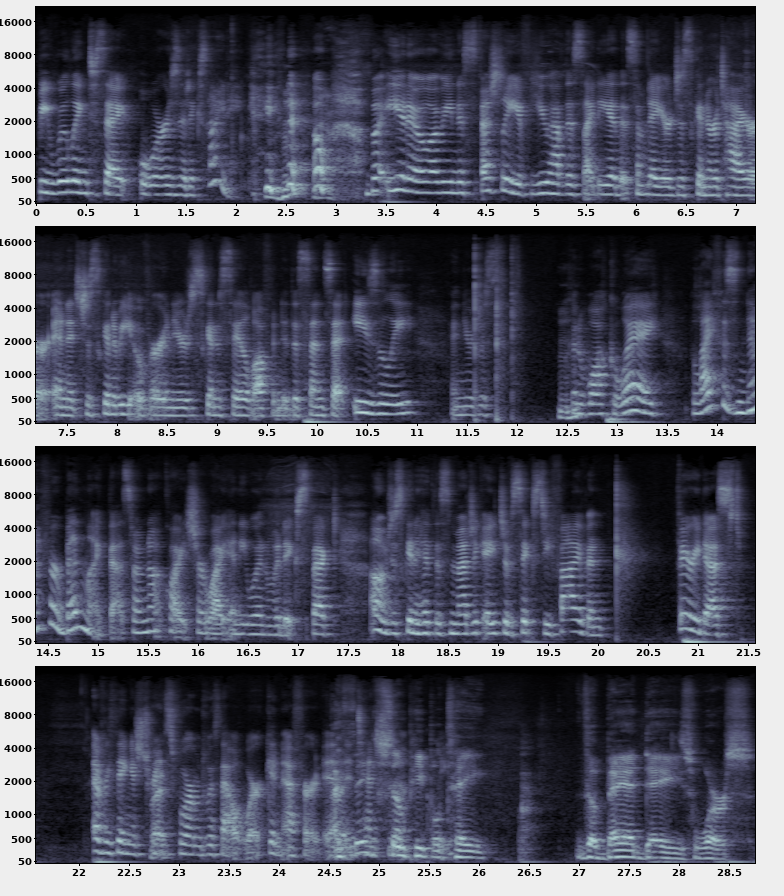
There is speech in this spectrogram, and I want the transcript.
be willing to say, or is it exciting? you mm-hmm. know? But, you know, I mean, especially if you have this idea that someday you're just going to retire and it's just going to be over and you're just going to sail off into the sunset easily and you're just mm-hmm. going to walk away. Life has never been like that. So I'm not quite sure why anyone would expect, oh, I'm just going to hit this magic age of 65 and fairy dust. Everything is transformed without work and effort and I intention. think some people take the bad days worse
